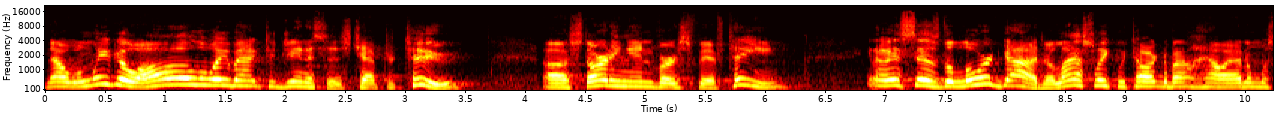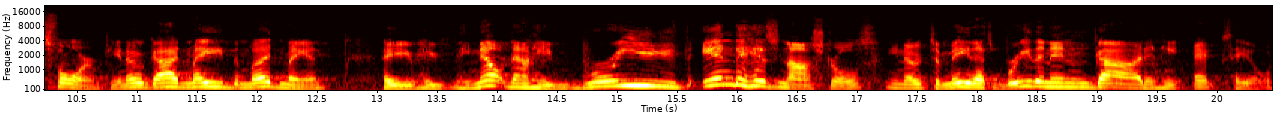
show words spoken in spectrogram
Now, when we go all the way back to Genesis chapter 2, uh, starting in verse 15, you know, it says the Lord God. Now, last week we talked about how Adam was formed. You know, God made the mud man. He, he, he knelt down, he breathed into his nostrils. You know, to me, that's breathing in God, and he exhaled.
